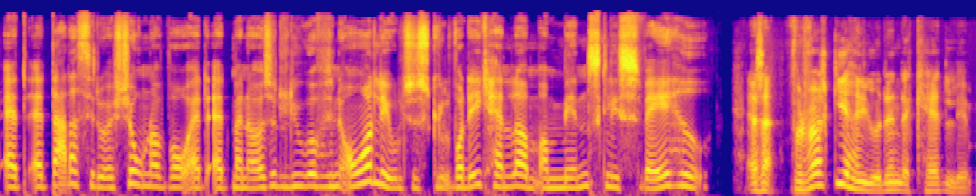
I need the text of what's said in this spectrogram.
at, at der er der situationer, hvor at, at man også lyver for sin overlevelses skyld, hvor det ikke handler om, om menneskelig svaghed. Altså, for det første giver han jo den der kattelem.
